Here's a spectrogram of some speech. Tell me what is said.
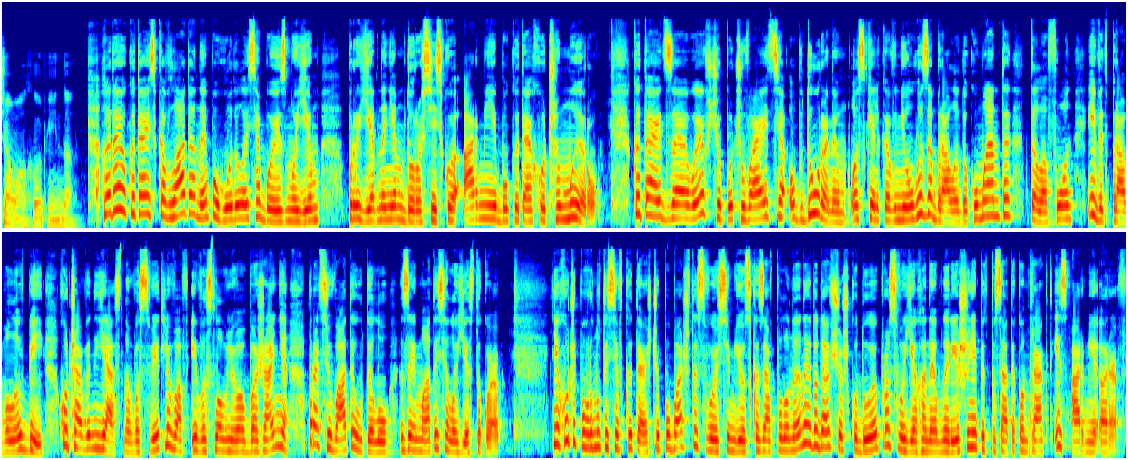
同意我去俄罗斯军队，因为他因为中国是向往和平的。 Гадаю, китайська влада не погодилася би із моїм приєднанням до російської армії, бо Китай хоче миру. Китаєць заявив, що почувається обдуреним, оскільки в нього забрали документи, телефон і відправили в бій. Хоча він ясно висвітлював і висловлював бажання працювати у тилу, займатися логістикою. Я хочу повернутися в Китай, щоб побачити свою сім'ю, сказав полонений. і Додав, що шкодує про своє ганебне рішення підписати контракт із армією РФ.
